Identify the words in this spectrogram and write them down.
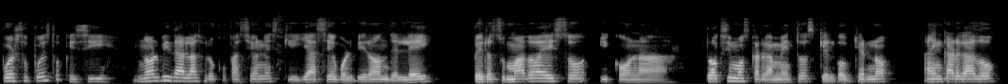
Por supuesto que sí, no olvidar las preocupaciones que ya se volvieron de ley pero sumado a eso y con los próximos cargamentos que el gobierno ha encargado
